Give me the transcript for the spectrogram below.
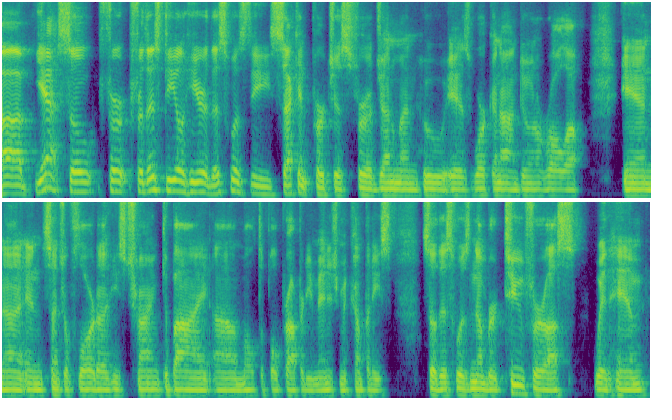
Uh, yeah. So for for this deal here, this was the second purchase for a gentleman who is working on doing a roll up in uh, in Central Florida. He's trying to buy uh, multiple property management companies. So this was number two for us with him,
